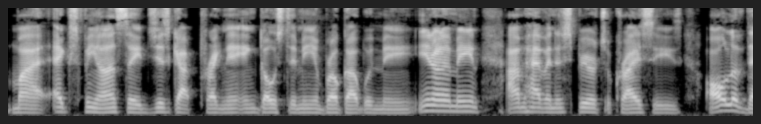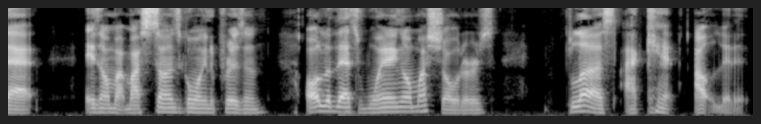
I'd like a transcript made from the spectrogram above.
My ex fiance just got pregnant and ghosted me and broke up with me. You know what I mean? I'm having a spiritual crises. All of that is on my my son's going to prison. All of that's weighing on my shoulders. Plus, I can't outlet it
